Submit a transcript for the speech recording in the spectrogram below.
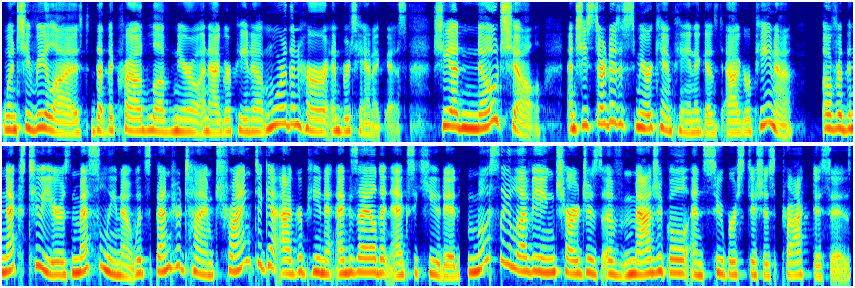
when she realized that the crowd loved Nero and Agrippina more than her and Britannicus. She had no chill, and she started a smear campaign against Agrippina. Over the next two years, Messalina would spend her time trying to get Agrippina exiled and executed, mostly levying charges of magical and superstitious practices.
